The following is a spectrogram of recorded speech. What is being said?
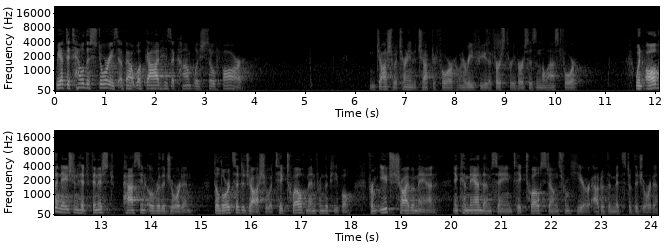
We have to tell the stories about what God has accomplished so far. Joshua, turning to chapter 4, I want to read for you the first three verses and the last four. When all the nation had finished passing over the Jordan, the Lord said to Joshua, Take twelve men from the people, from each tribe a man, and command them, saying, Take twelve stones from here, out of the midst of the Jordan,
